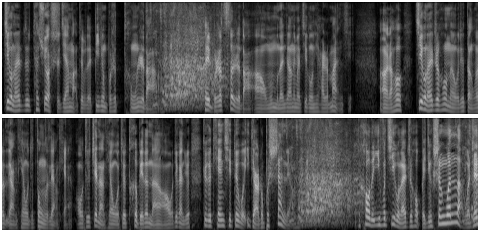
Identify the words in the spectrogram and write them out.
寄过来就它需要时间嘛，对不对？毕竟不是同日达，它也不是次日达啊。我们牡丹江那边寄东西还是慢一些啊。然后寄过来之后呢，我就等了两天，我就冻了两天，我就这两天我就特别的难熬，我就感觉这个天气对我一点都不善良。厚的衣服寄过来之后，北京升温了，我这。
